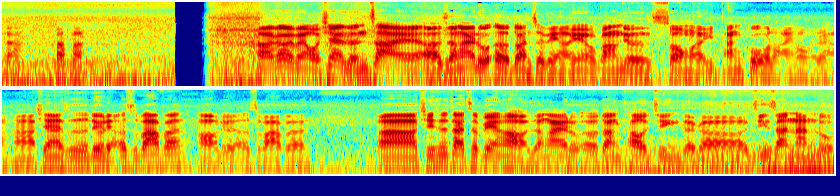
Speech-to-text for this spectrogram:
对吧？哈哈。啊，各位朋友，我现在人在呃仁爱路二段这边啊，因为我刚刚就送了一单过来哦，这样。那现在是六点二十八分哦，六点二十八分。啊，其实在这边哈，仁爱路二段靠近这个金山南路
